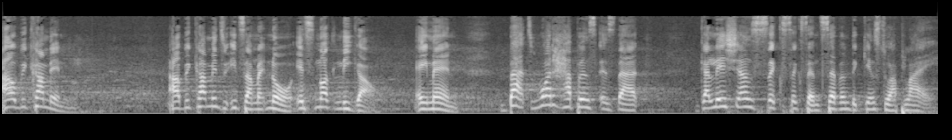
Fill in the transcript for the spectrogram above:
I'll be coming. I'll be coming to eat some. Rice. No, it's not legal. Amen. But what happens is that Galatians 6, 6, and 7 begins to apply.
